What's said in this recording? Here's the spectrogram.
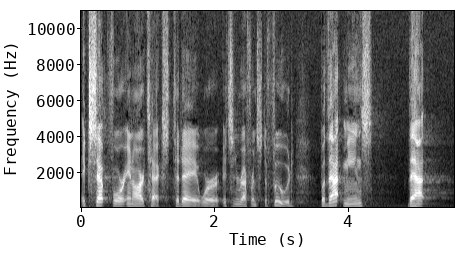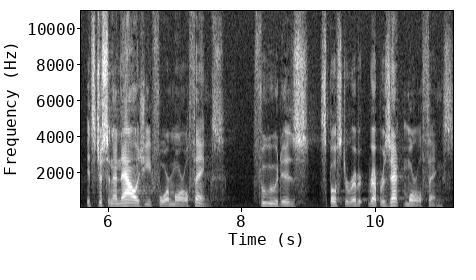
except for in our text today where it's in reference to food. But that means that it's just an analogy for moral things. Food is supposed to re- represent moral things.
